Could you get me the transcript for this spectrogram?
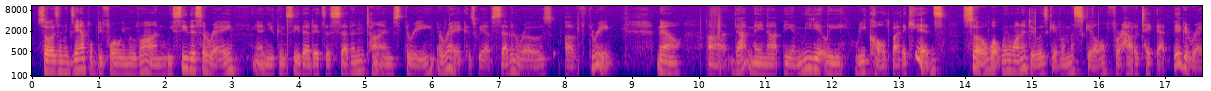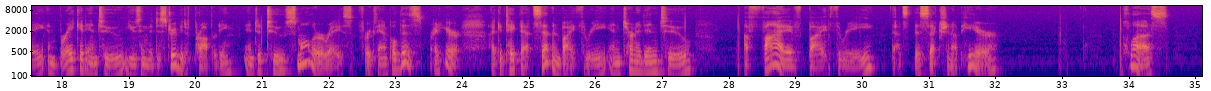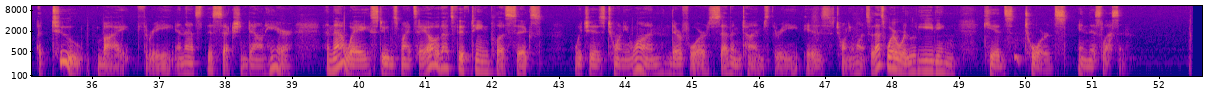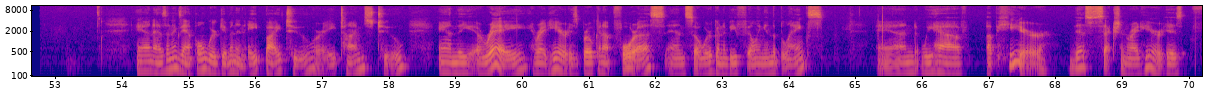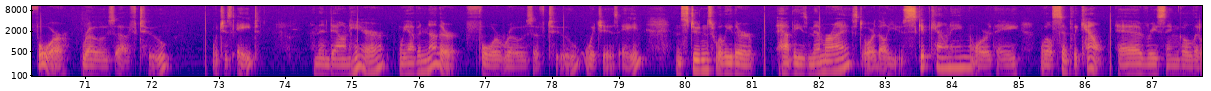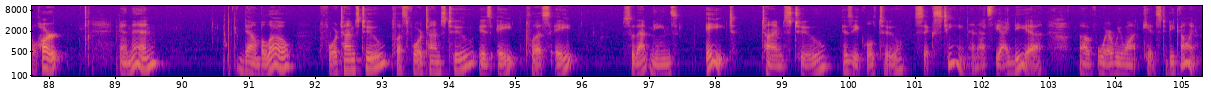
So as an example, before we move on, we see this array, and you can see that it's a 7 times 3 array because we have 7 rows of 3. Now, uh, that may not be immediately recalled by the kids. So what we want to do is give them a skill for how to take that big array and break it into, using the distributive property, into two smaller arrays. For example, this right here. I could take that 7 by 3 and turn it into a 5 by 3, that's this section up here, plus a 2 by 3, and that's this section down here. And that way, students might say, oh, that's 15 plus 6, which is 21. Therefore, 7 times 3 is 21. So that's where we're leading kids towards in this lesson. And as an example, we're given an 8 by 2, or 8 times 2, and the array right here is broken up for us, and so we're going to be filling in the blanks. And we have up here this section right here is four rows of 2, which is 8. And then down here, we have another four rows of 2, which is 8. And students will either have these memorized, or they'll use skip counting, or they will simply count every single little heart. And then, down below, 4 times 2 plus 4 times 2 is 8 plus 8. So that means 8 times 2 is equal to 16. And that's the idea of where we want kids to be going.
